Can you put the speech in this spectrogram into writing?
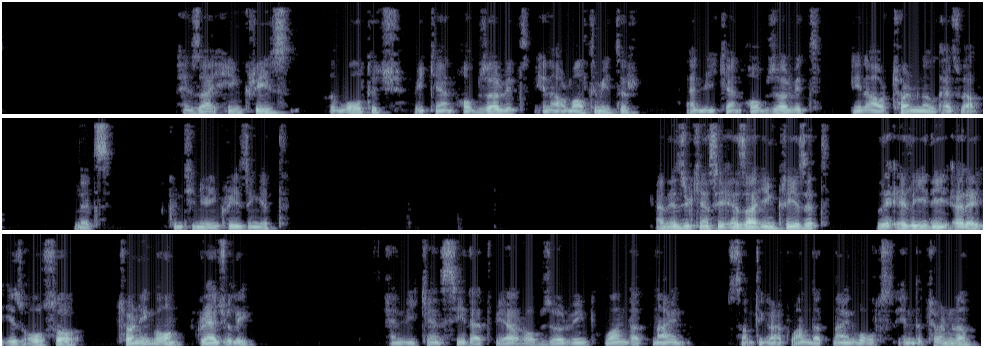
As I increase the voltage, we can observe it in our multimeter and we can observe it in our terminal as well. Let's continue increasing it. And as you can see, as I increase it, the LED array is also turning on gradually. And we can see that we are observing 1.9, something around 1.9 volts in the terminal,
